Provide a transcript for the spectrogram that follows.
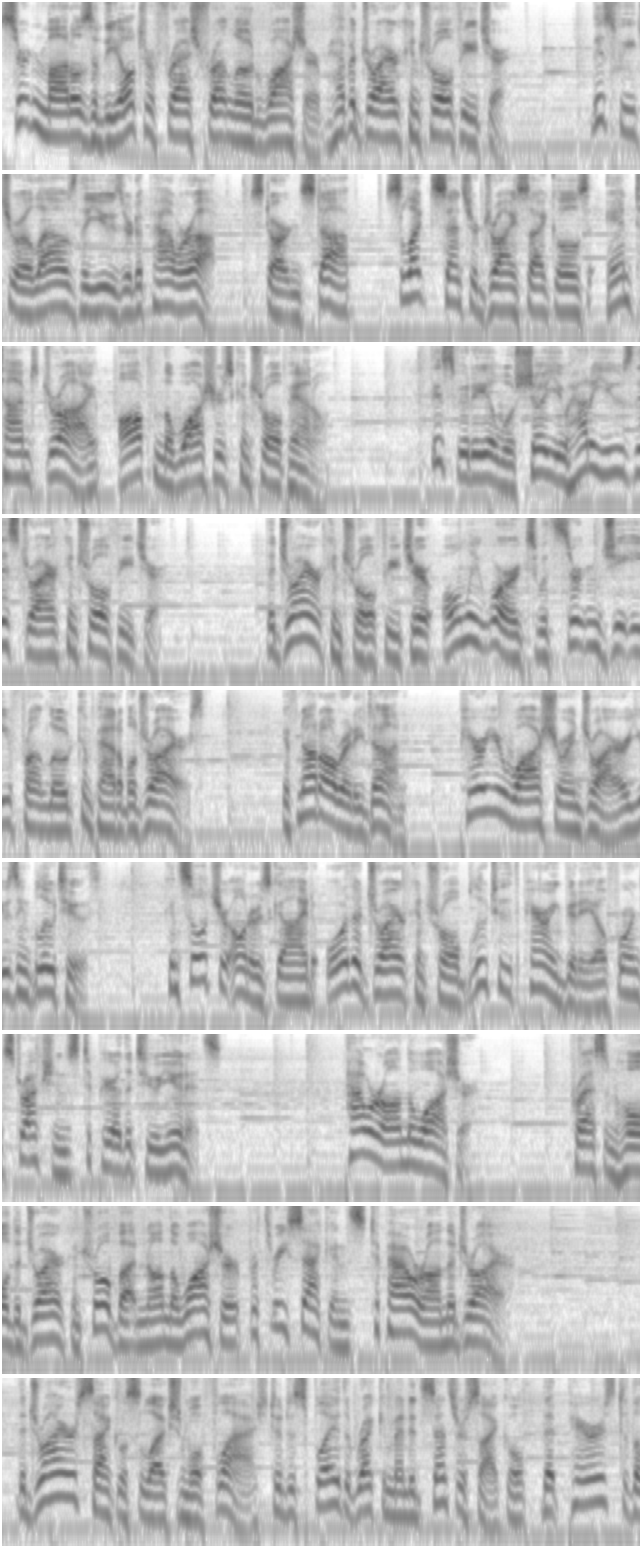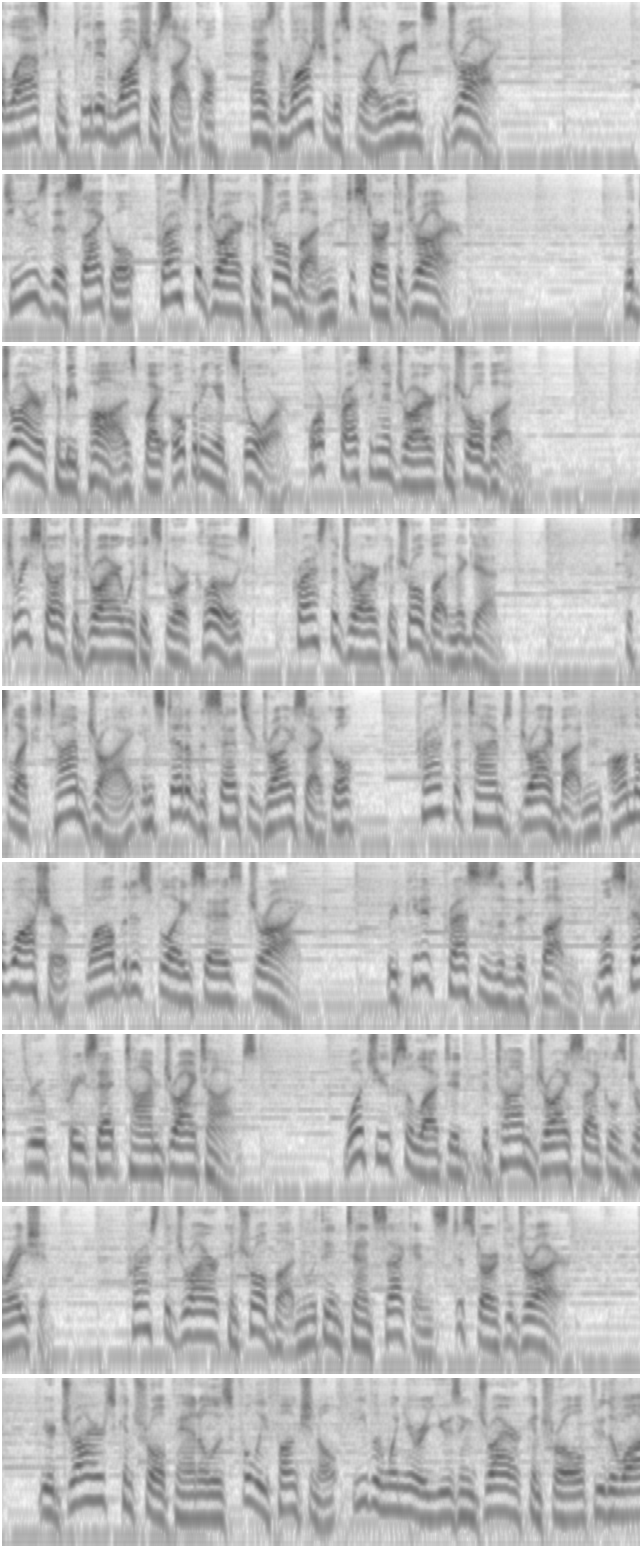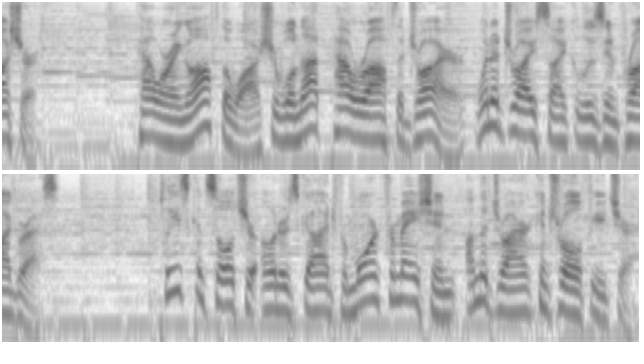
Certain models of the Ultra Fresh front load washer have a dryer control feature. This feature allows the user to power up, start and stop, select sensor dry cycles, and timed dry all from the washer's control panel. This video will show you how to use this dryer control feature. The dryer control feature only works with certain GE front load compatible dryers. If not already done, pair your washer and dryer using Bluetooth. Consult your owner's guide or the dryer control Bluetooth pairing video for instructions to pair the two units. Power on the washer. Press and hold the dryer control button on the washer for 3 seconds to power on the dryer. The dryer cycle selection will flash to display the recommended sensor cycle that pairs to the last completed washer cycle as the washer display reads dry. To use this cycle, press the dryer control button to start the dryer. The dryer can be paused by opening its door or pressing the dryer control button. To restart the dryer with its door closed, press the dryer control button again. To select time dry instead of the sensor dry cycle, press the timed dry button on the washer while the display says dry. Repeated presses of this button will step through preset time dry times. Once you've selected the time dry cycle's duration, press the dryer control button within 10 seconds to start the dryer. Your dryer's control panel is fully functional even when you are using dryer control through the washer. Powering off the washer will not power off the dryer when a dry cycle is in progress please consult your owner's guide for more information on the dryer control feature.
